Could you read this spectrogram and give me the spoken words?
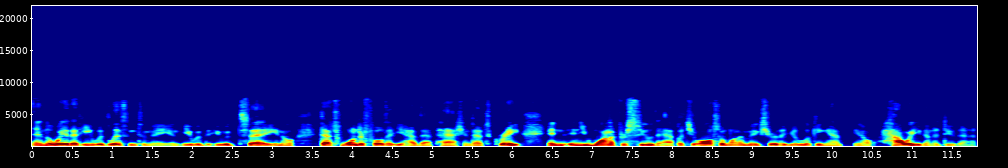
and the way that he would listen to me, and he would he would say, you know, that's wonderful that you have that passion, that's great, and and you want to pursue that, but you also want to make sure that you're looking at, you know, how are you going to do that?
